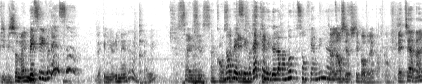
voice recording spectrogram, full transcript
puis, puis ça même, Mais c'est vrai, ça. la pénurie de main-d'œuvre, ben oui. Ça existe, c'est un concept Non, mais c'est vrai que les Dollarama sont fermés. Là. Non, non, c'est c'est pas vrai par contre. Mais tu sais, avant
